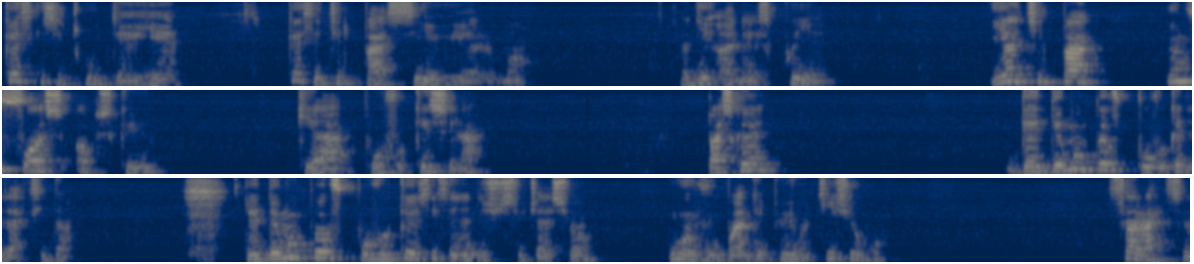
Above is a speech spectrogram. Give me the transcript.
Qu'est-ce qui se trouve derrière? Que s'est-il passé réellement? C'est-à-dire en esprit. Y a-t-il pas une force obscure qui a provoqué cela? Parce que des démons peuvent provoquer des accidents. Des démons peuvent provoquer aussi ces situations où on vous braque et puis on tire sur vous. Ça là, ça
